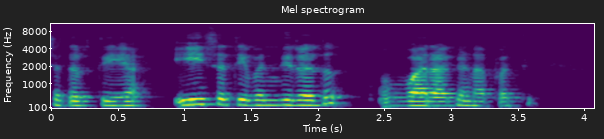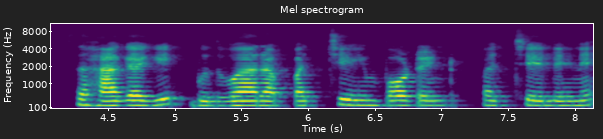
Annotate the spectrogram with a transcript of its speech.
ಚತುರ್ಥಿಯ ಈ ಸತಿ ಬಂದಿರೋದು ವರ ಗಣಪತಿ. ಸೊ ಹಾಗಾಗಿ ಬುಧವಾರ ಪಚ್ಚೆ ಇಂಪಾರ್ಟೆಂಟ್ ಪಚ್ಚೆಲೇನೆ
